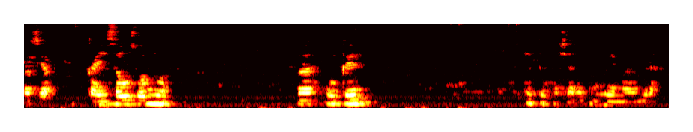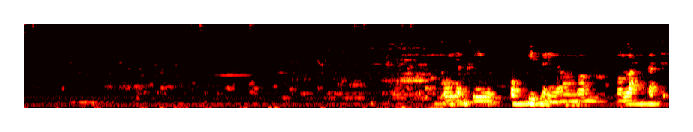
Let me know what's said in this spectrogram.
Nó sẽ cày sâu xuống luôn. Và ok. Tiếp tục sẽ có phần mềm nào nữa đây công nhận cái office này nó nó, nó lặng thật đấy.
